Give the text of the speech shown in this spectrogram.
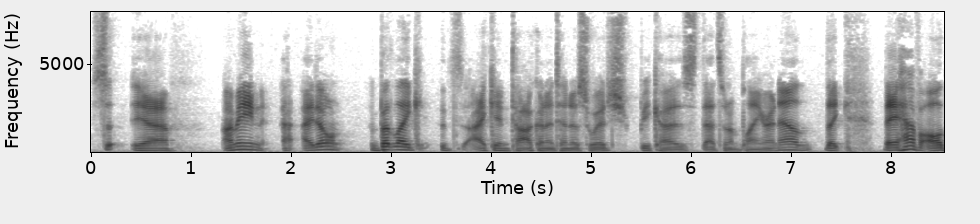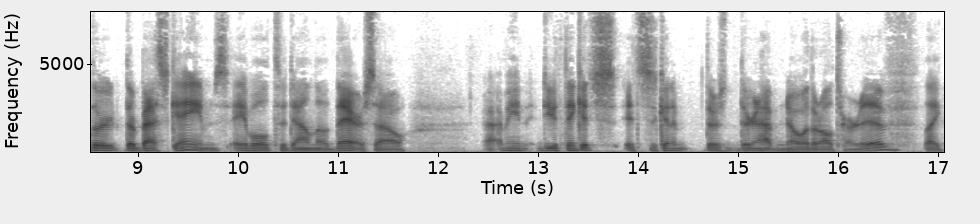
So, yeah, I mean, I- don't, but like, it's, I can talk on Nintendo Switch because that's what I'm playing right now. Like, they have all their their best games able to download there. So, I mean, do you think it's it's just gonna there's they're gonna have no other alternative? Like,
